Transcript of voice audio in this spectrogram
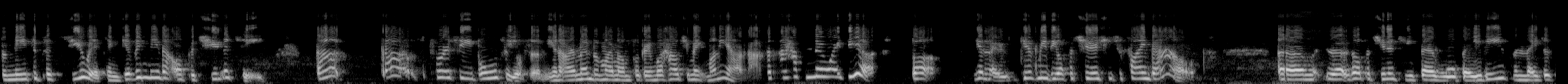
for me to pursue it and giving me that opportunity, that that's pretty ballsy of them. You know, I remember my mum going, "Well, how do you make money out of that?" But I have no idea. But you know, give me the opportunity to find out. Um, there's opportunities there were babies, and they just,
